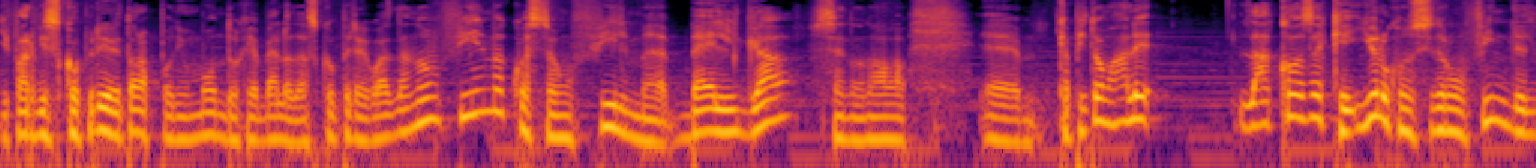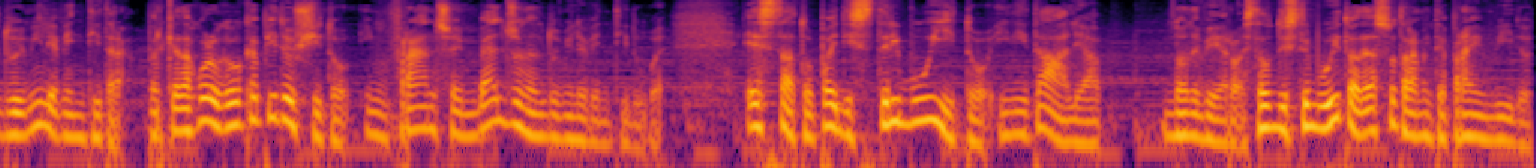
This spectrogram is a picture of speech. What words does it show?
di farvi scoprire troppo di un mondo che è bello da scoprire guardando un film. Questo è un film belga, se non ho eh, capito male. La cosa è che io lo considero un film del 2023, perché da quello che ho capito è uscito in Francia e in Belgio nel 2022. È stato poi distribuito in Italia, non è vero, è stato distribuito adesso tramite Prime Video,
